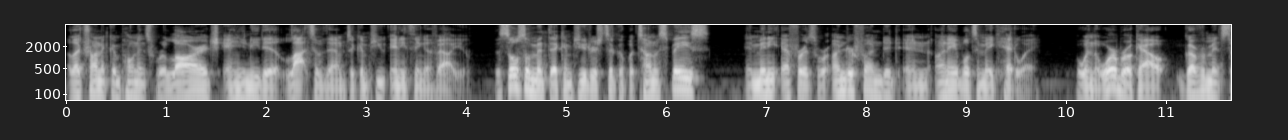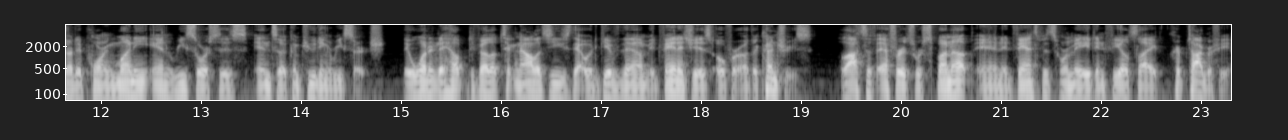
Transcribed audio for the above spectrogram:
electronic components were large, and you needed lots of them to compute anything of value. This also meant that computers took up a ton of space and many efforts were underfunded and unable to make headway. But when the war broke out, governments started pouring money and resources into computing research. They wanted to help develop technologies that would give them advantages over other countries. Lots of efforts were spun up and advancements were made in fields like cryptography.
